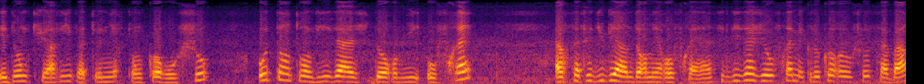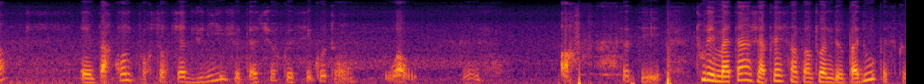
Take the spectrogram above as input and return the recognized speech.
et donc tu arrives à tenir ton corps au chaud, autant ton visage dort lui au frais, alors ça fait du bien de dormir au frais. Hein. Si le visage est au frais mais que le corps est au chaud, ça va. Et par contre, pour sortir du lit, je t'assure que c'est coton. Waouh ah, Ça c'est tous les matins, j'appelais Saint Antoine de Padoue parce que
